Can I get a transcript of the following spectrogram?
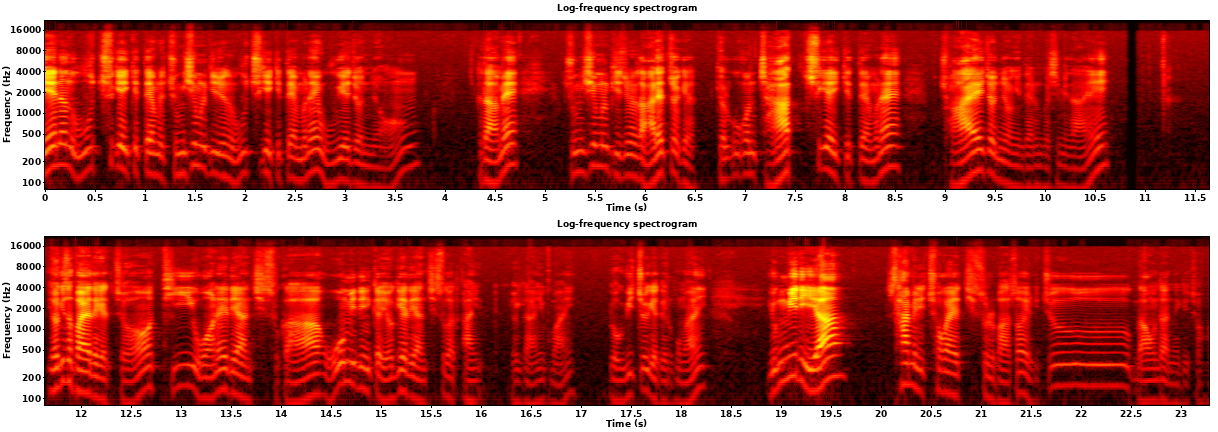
얘는 우측에 있기 때문에 중심을 기준으로 우측에 있기 때문에 우회전용. 그 다음에 중심을 기준으로 아래쪽에 결국은 좌측에 있기 때문에 좌회전용이 되는 것입니다. 여기서 봐야 되겠죠. D1에 대한 치수가 5mm니까 여기에 대한 치수가 아니 여기가 아니구만. 요 위쪽에 되구만. 6mm야 4mm 초과의 치수를 봐서 이렇게 쭉 나온다는 얘기죠.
